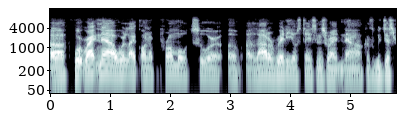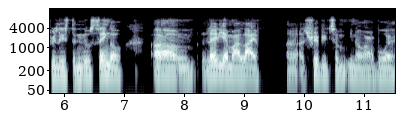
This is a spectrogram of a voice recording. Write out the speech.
uh well right now we're like on a promo tour of a lot of radio stations right now because we just released a new single, um, Lady of My Life, uh, a tribute to, you know, our boy,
